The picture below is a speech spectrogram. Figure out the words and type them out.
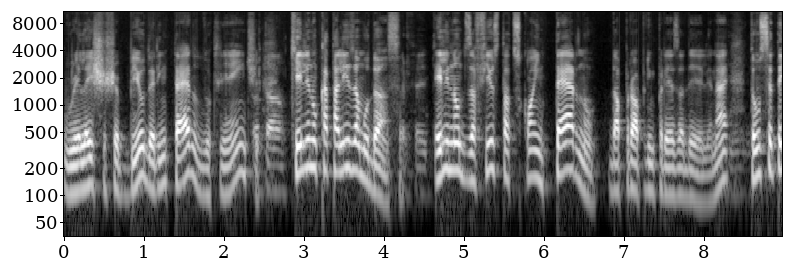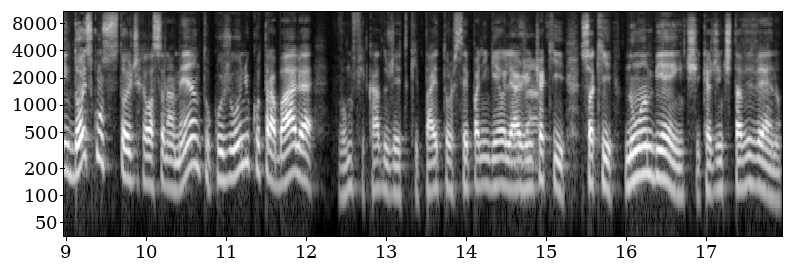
relationship builder interno do cliente, Total. que ele não catalisa a mudança. Perfeito. Ele não desafia o status quo interno da própria empresa dele, né? Então você tem dois consultores de relacionamento cujo único trabalho é vamos ficar do jeito que está e torcer para ninguém olhar Exato. a gente aqui. Só que num ambiente que a gente está vivendo,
